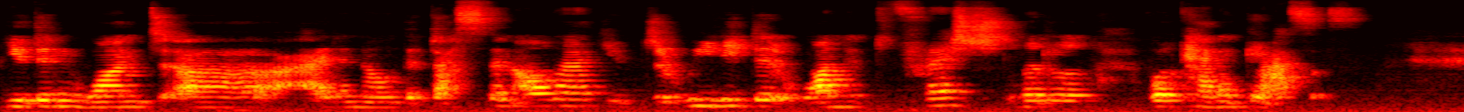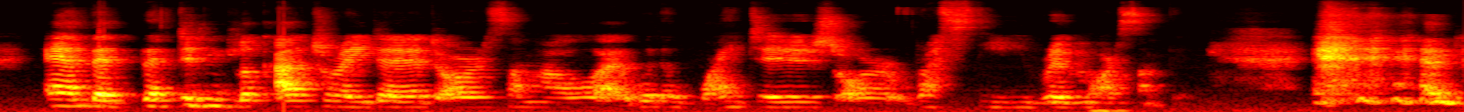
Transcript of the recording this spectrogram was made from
You didn't want, uh, I don't know, the dust and all that. You really did wanted fresh little volcanic glasses. And that, that didn't look alterated or somehow uh, with a whitish or rusty rim or something. and,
